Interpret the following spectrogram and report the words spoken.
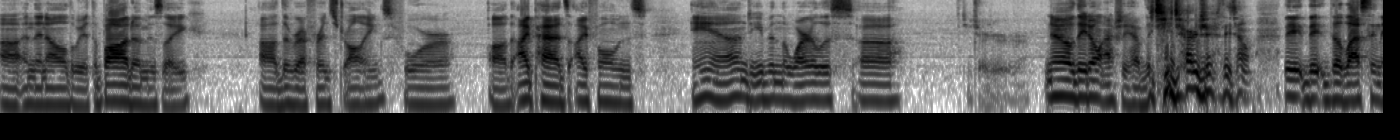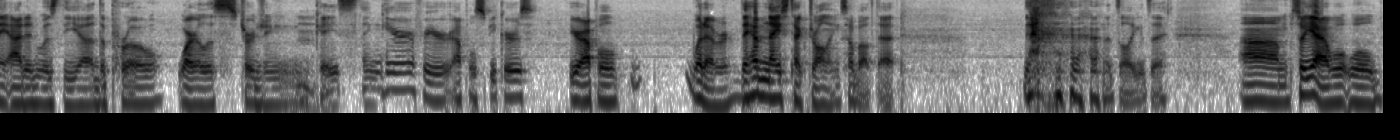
Uh, and then all the way at the bottom is like uh, the reference drawings for uh, the iPads, iPhones, and even the wireless. Uh, T-charger. no, they don't actually have the T charger. They don't. They, they the last thing they added was the uh, the Pro wireless charging Mm. case thing here for your Apple speakers, your Apple, whatever. They have nice tech drawings. How about that? That's all I can say. Um, so yeah, we'll, we'll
